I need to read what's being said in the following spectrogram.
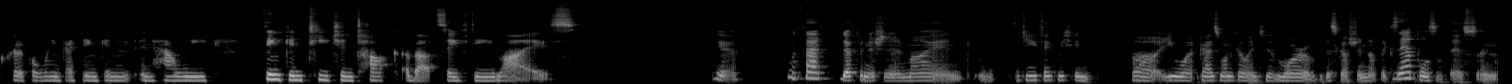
critical link i think in in how we think and teach and talk about safety lies. Yeah. With that definition in mind do you think we can uh, you guys want to go into more of a discussion of examples of this in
